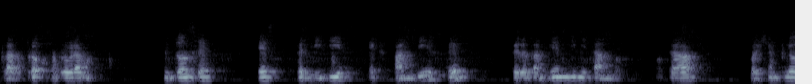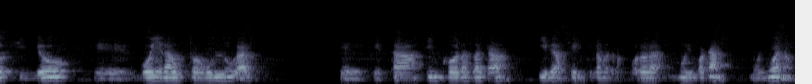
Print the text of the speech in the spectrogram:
Claro, pro, o sea, programa. Entonces, es permitir expandirse, pero también limitando. O sea, por ejemplo, si yo eh, voy en auto a un lugar eh, que está a 5 horas de acá, ir a 100 kilómetros por hora es muy bacán, muy bueno.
